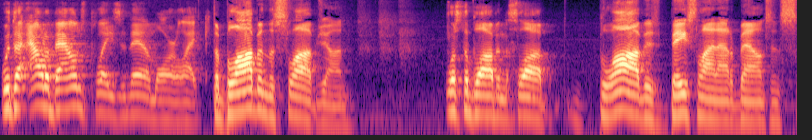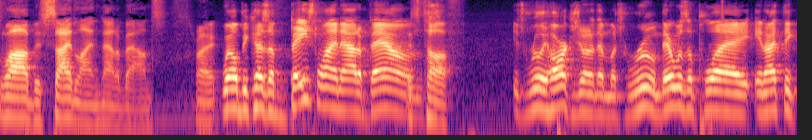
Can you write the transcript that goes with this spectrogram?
with the out of bounds plays of them are like The blob and the slob, John. what's the blob and the slob? Blob is baseline out of bounds, and slob is sideline out of bounds. Right. Well, because a baseline out of bounds, It's tough. it's really hard because you don't have that much room. There was a play, and I think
